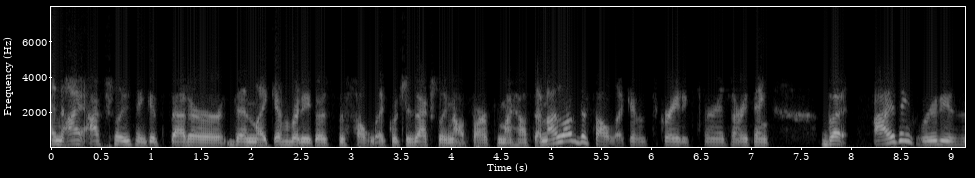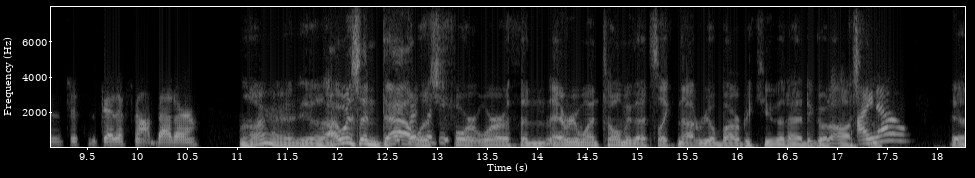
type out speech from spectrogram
and I actually think it's better than like everybody goes to Salt Lick, which is actually not far from my house. And I love the Salt Lick, and it's a great experience and everything. But I think Rudy's is just as good, if not better. All right. Yeah, I was in Dallas, Fort Worth, and Mhm. everyone told me that's like not real barbecue. That I had to go to Austin. I know. Yeah.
